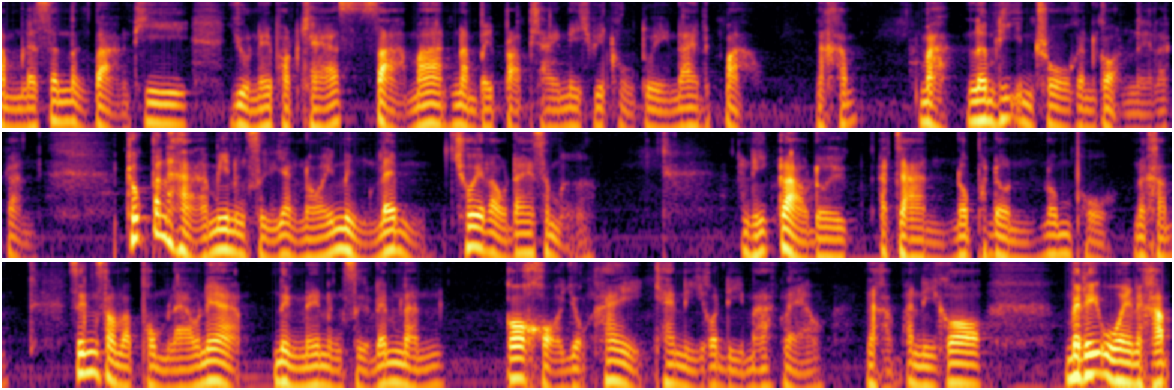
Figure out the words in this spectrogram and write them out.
นำ lesson ต่างๆ ที่อยู่ในพอดแคสต์สามารถนำไปปรับใช้ในชีวิตของตัวเองได้หรือเปล่า นะครับ มาเริ่มที่อินโทรกันก่อนเลยแล้วกัน ทุกปัญหามีหนังสืออย่างน้อยหนึ่งเล่ม ช่วยเราได้เสมอ อันนี้กล่าวโดยอาจารย์นพดลล่มโพนะครับ ซึ่งสำหรับผมแล้วเนี่ยหนึ่งในหนังสือเล่มนั้น ก็ขอยกให้แค่นี้ก็ดีมากแล้วนะครับ อันนี้ก็ไม่ได้อวยนะครับ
